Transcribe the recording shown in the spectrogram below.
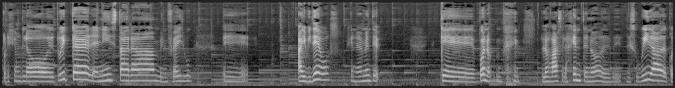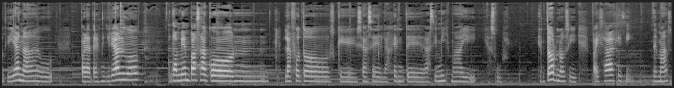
Por ejemplo, de Twitter, en Instagram, en Facebook, eh, hay videos, generalmente, que, bueno, los hace la gente, ¿no? De, su vida, de cotidiana, para transmitir algo. También pasa con las fotos que se hace la gente a sí misma y a sus entornos y paisajes y demás.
